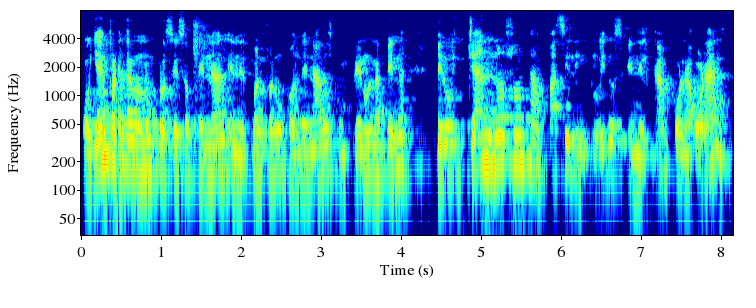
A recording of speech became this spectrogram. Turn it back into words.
o ya enfrentaron un proceso penal en el cual fueron condenados, cumplieron la pena, pero ya no son tan fácil incluidos en el campo laboral,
